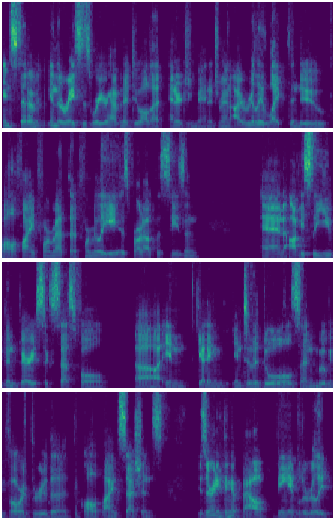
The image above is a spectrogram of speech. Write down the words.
instead of in the races where you're having to do all that energy management, I really like the new qualifying format that Formula E has brought out this season. And obviously, you've been very successful uh, in getting into the duels and moving forward through the, the qualifying sessions. Is there anything about being able to really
